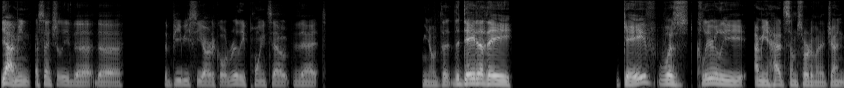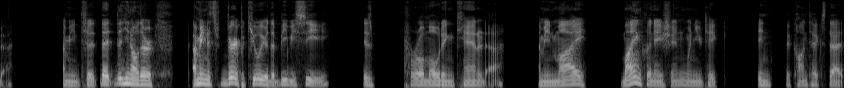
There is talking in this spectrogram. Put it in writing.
Yeah, I mean, essentially the the the BBC article really points out that you know the the data they gave was clearly, I mean, had some sort of an agenda. I mean, to that you know they're, I mean, it's very peculiar that BBC is promoting Canada. I mean, my my inclination when you take in the context that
